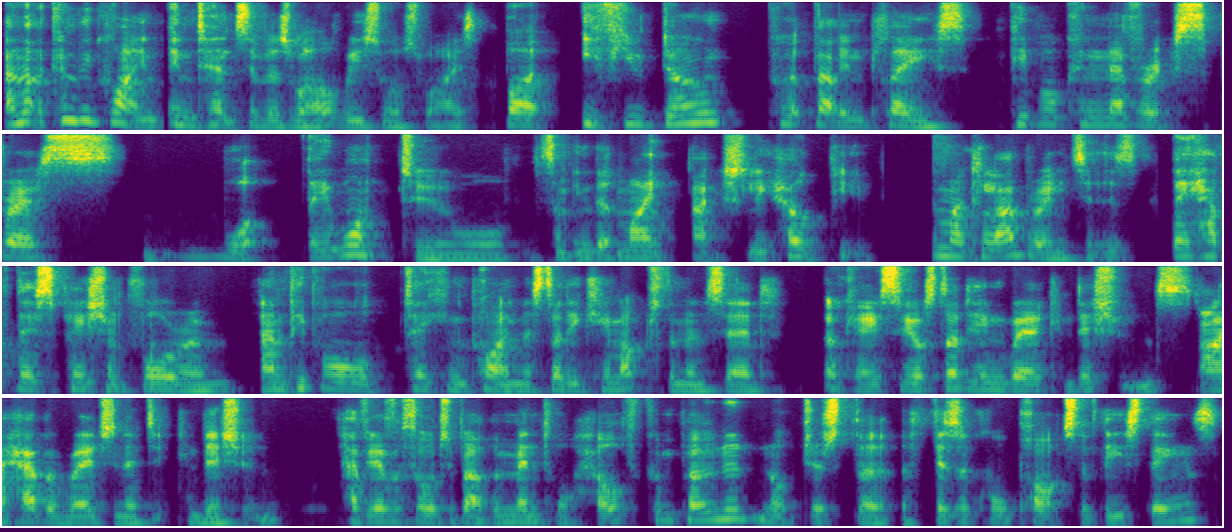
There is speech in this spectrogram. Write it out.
And that can be quite intensive as well, resource wise. But if you don't put that in place, people can never express what they want to or something that might actually help you. My collaborators, they have this patient forum, and people taking part in the study came up to them and said, Okay, so you're studying rare conditions. I have a rare genetic condition. Have you ever thought about the mental health component, not just the, the physical parts of these things?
